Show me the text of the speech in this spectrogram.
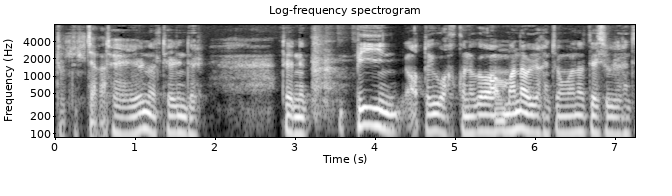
төлөвлөж байгаа. Тий, ер нь бол тэрэн дээр тэр нэг би одоо юу байхгүй нөгөө манай үеийнхэн ч манай дэс үеийнхэн ч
